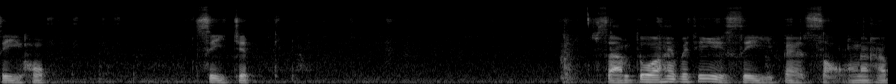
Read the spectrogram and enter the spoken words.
46 47สามตัวให้ไปที่สี่แปดสองนะครับ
